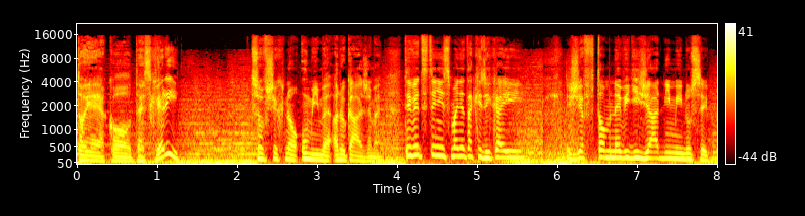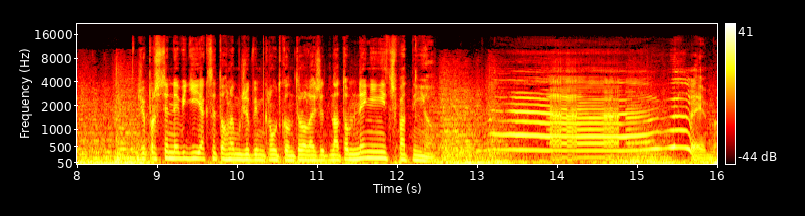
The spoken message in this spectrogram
To je jako, to je skvělý. co všechno umíme a dokážeme. Ty vědci nicméně taky říkají, že v tom nevidí žádný mínusy. Že prostě nevidí, jak se tohle může vymknout kontrole, že na tom není nic špatného. Nevím.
